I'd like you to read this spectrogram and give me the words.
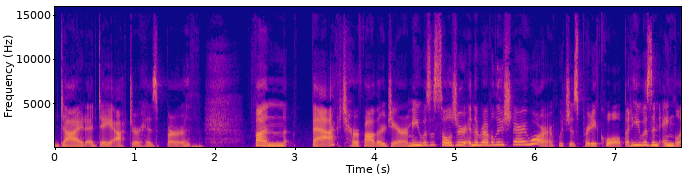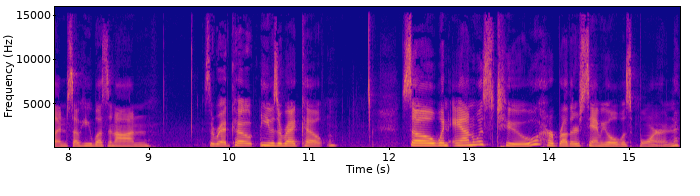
died a day after his birth. Fun fact her father, Jeremy, was a soldier in the Revolutionary War, which is pretty cool, but he was in England, so he wasn't on. It's a red coat. He was a red coat. So, when Anne was two, her brother Samuel was born.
